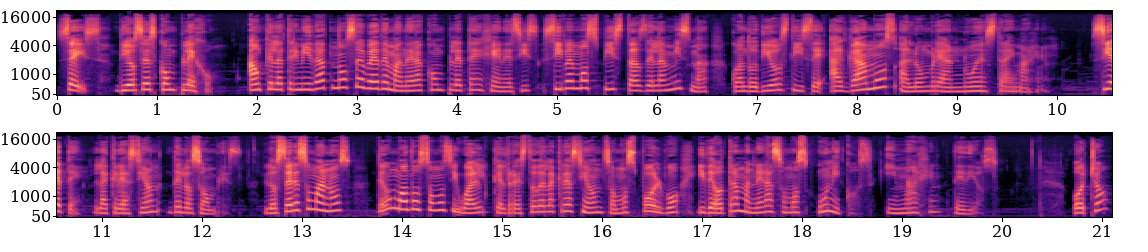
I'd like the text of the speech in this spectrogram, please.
6. Dios es complejo. Aunque la Trinidad no se ve de manera completa en Génesis, sí vemos pistas de la misma cuando Dios dice, hagamos al hombre a nuestra imagen. 7. La creación de los hombres. Los seres humanos, de un modo somos igual que el resto de la creación, somos polvo y de otra manera somos únicos, imagen de Dios. 8.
